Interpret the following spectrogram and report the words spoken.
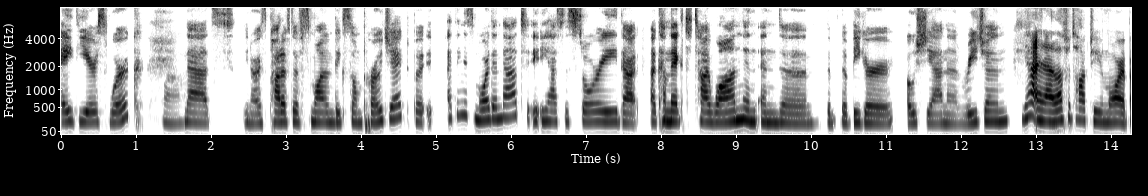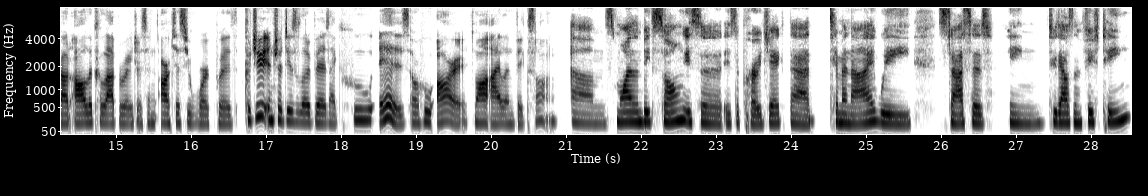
eight years work. Wow. That's you know it's part of the Small Island Big Song project, but it, I think it's more than that. It, it has a story that uh, connects Taiwan and and the, the the bigger Oceania region. Yeah, and I'd love to talk to you more about all the collaborators and artists you work with. Could you introduce a little bit like who is or who are Small Island Big Song? Um, Small Island Big Song is a is a project that Tim and I we started in 2015,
